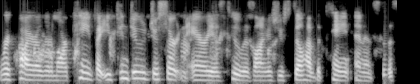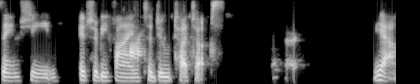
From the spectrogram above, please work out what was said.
require a little more paint, but you can do just certain areas too, as long as you still have the paint and it's the same sheen. It should be fine to do touch ups. Okay. Yeah.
